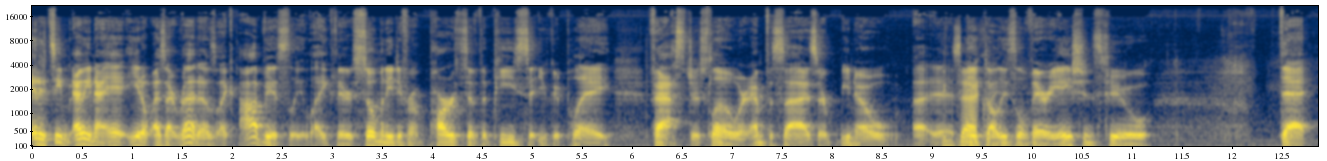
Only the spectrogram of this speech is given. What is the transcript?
And it seemed, I mean, I, you know, as I read it, I was like, obviously, like, there's so many different parts of the piece that you could play fast or slow or emphasize or, you know, uh, make all these little variations to that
